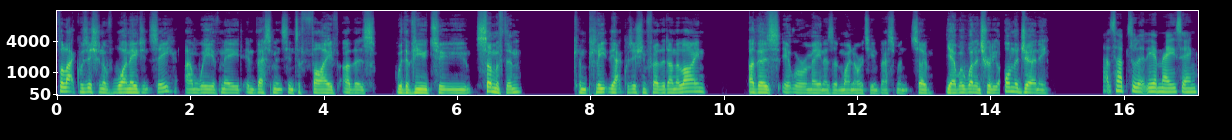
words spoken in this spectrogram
full acquisition of one agency and we have made investments into five others with a view to some of them complete the acquisition further down the line. Others, it will remain as a minority investment. So, yeah, we're well and truly on the journey. That's absolutely amazing.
